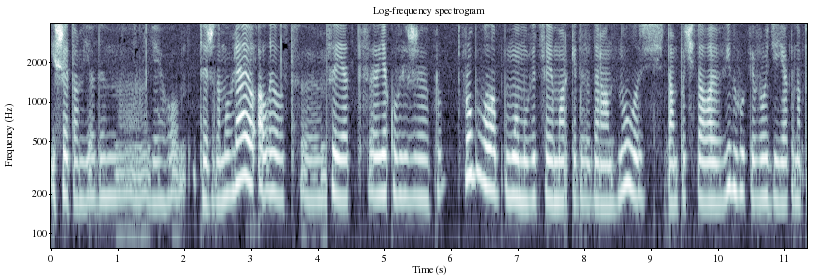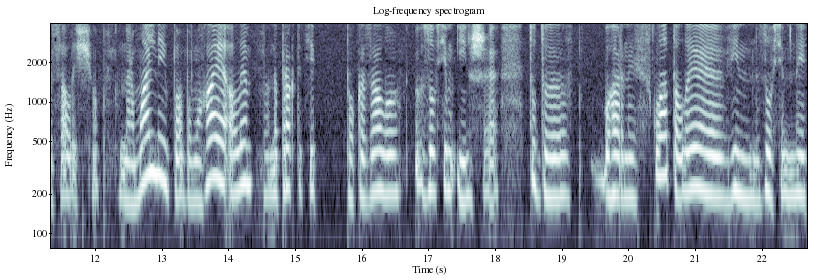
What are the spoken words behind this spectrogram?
І ще там є один, е, я його теж замовляю, але от е, цей я коли вже Пробувала, по-моєму, від цієї марки дезодорант. Ну, ось там почитала відгуки, вроді як написали, що нормальний, допомагає, але на практиці показало зовсім інше. Тут е, гарний склад, але він зовсім не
